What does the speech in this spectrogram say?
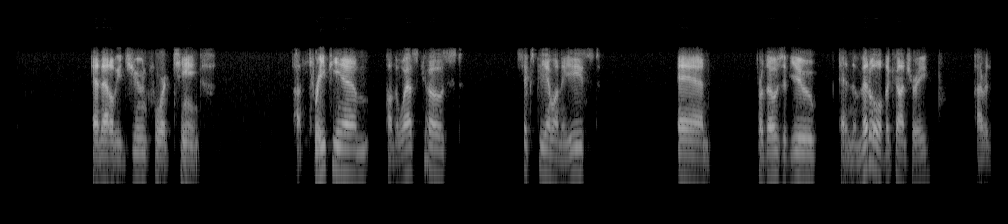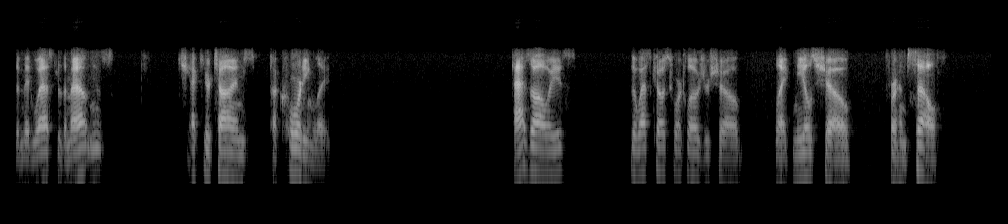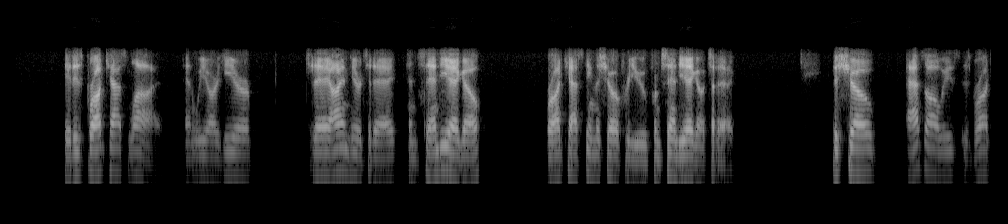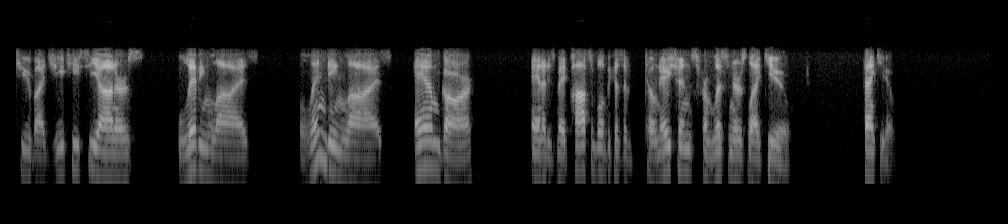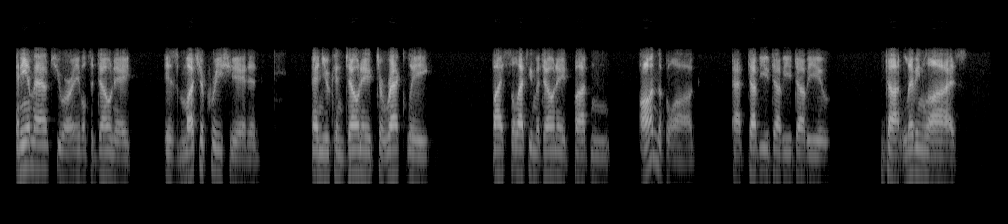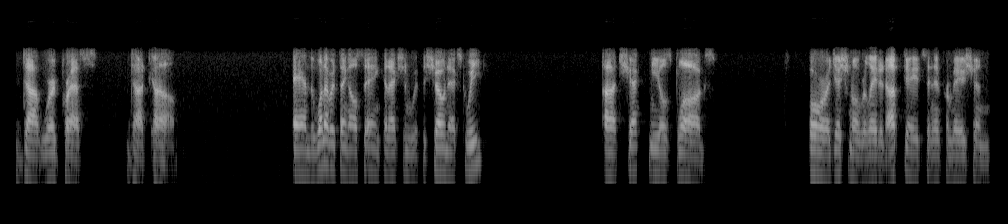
and that'll be June 14th uh, 3 p.m. on the West Coast, 6 p.m. on the East. And for those of you in the middle of the country, either the Midwest or the mountains, check your times accordingly. As always, the West Coast Foreclosure Show, like Neil's show for himself, it is broadcast live, and we are here Today, I am here today in San Diego, broadcasting the show for you from San Diego today. This show, as always, is brought to you by GTC Honors, Living Lies, Lending Lies, AMGAR, and it is made possible because of donations from listeners like you. Thank you. Any amount you are able to donate is much appreciated and you can donate directly by selecting the donate button on the blog at www.livinglies.wordpress.com. And the one other thing I'll say in connection with the show next week uh, check Neil's blogs for additional related updates and information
